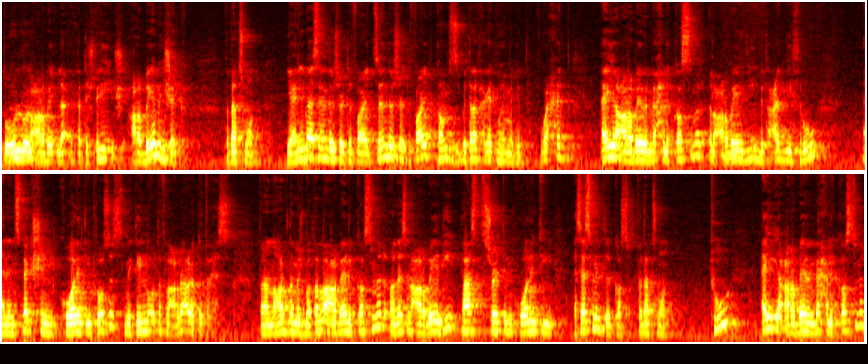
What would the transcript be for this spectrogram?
تقول له العربية لا أنت بتشتري عربية من شركة. ف that's one يعني إيه بقى سلندر certified سلندر certified comes بثلاث حاجات مهمة جدا. واحد أي عربية بنبيعها لل customer العربية دي بتعدي through an inspection quality process 200 نقطة في العربية على بتتفحص فانا النهارده مش بطلع عربيه لل customer unless العربيه دي passed certain quality assessment لل customer. ف that's 1 2 أي عربية بنبيعها لل customer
